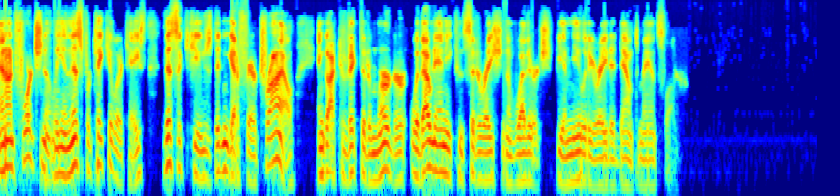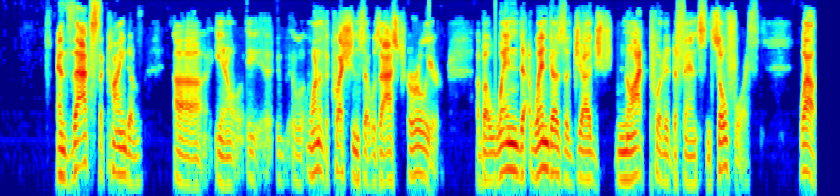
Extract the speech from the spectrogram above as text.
And unfortunately, in this particular case, this accused didn't get a fair trial and got convicted of murder without any consideration of whether it should be ameliorated down to manslaughter. And that's the kind of uh, you know, one of the questions that was asked earlier about when when does a judge not put a defense and so forth. Well,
